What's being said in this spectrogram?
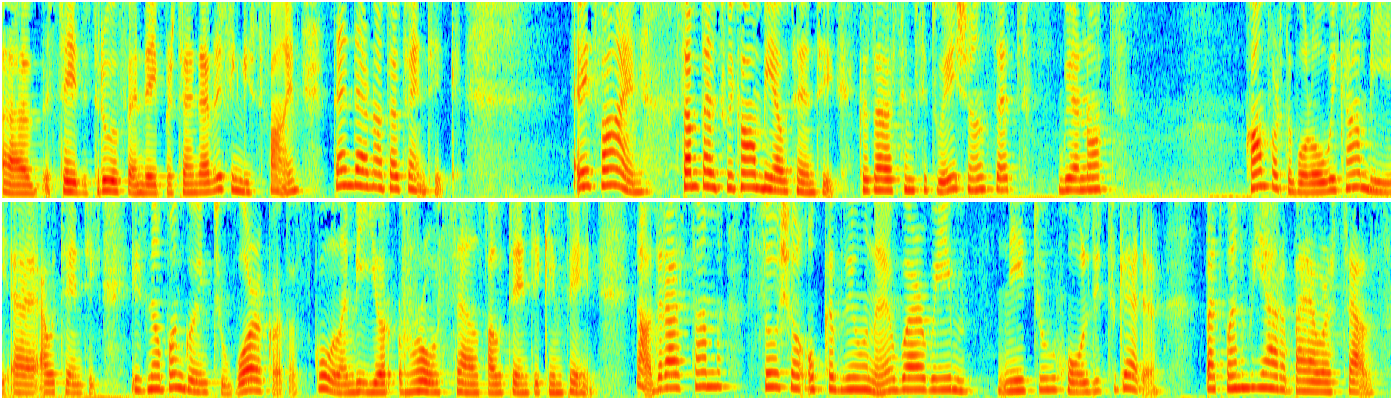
uh, say the truth and they pretend everything is fine, then they're not authentic. And it's fine. Sometimes we can't be authentic because there are some situations that we are not comfortable or we can't be uh, authentic. It's no point going to work or to school and be your raw self authentic in pain. No, there are some social occasions where we need to hold it together. But when we are by ourselves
